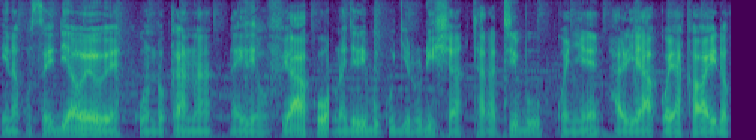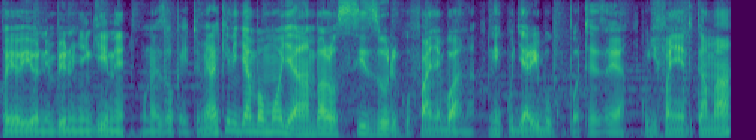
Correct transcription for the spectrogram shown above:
inakusaidia wewe kuondokana na ile hofu yako unajaribu kujirudisha taratibu kwenye hali yako ya kawaida. Kwa hiyo hiyo ni mbinu nyingine unaweza ukaitumia. Lakini jambo moja ambalo si zuri kufanya bwana ni kujaribu kupotezea kujifanya kama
